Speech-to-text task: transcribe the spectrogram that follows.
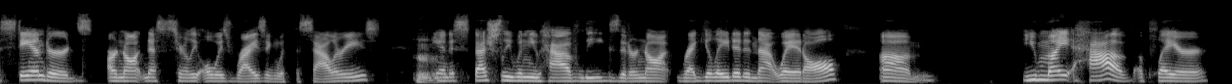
standards are not necessarily always rising with the salaries. Mm-hmm. And especially when you have leagues that are not regulated in that way at all, um, you might have a player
